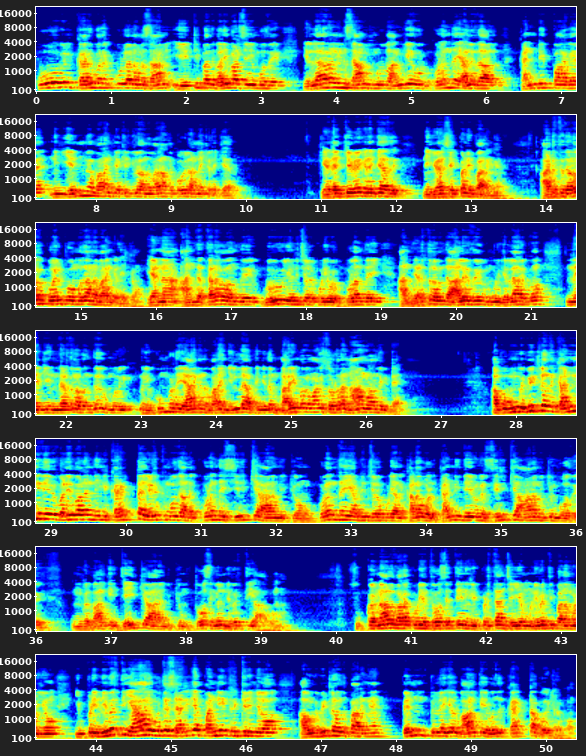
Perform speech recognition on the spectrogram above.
கோவில் கருவறைக்குள்ள நம்ம சாமி எட்டி பார்த்து வழிபாடு செய்யும் போது எல்லாரும் நின்று சாமி கும்பிடுவோம் அங்கே ஒரு குழந்தை அழுதால் கண்டிப்பாக நீங்கள் என்ன வரம் கேட்குறீங்களோ அந்த வரம் அந்த கோவில் அன்னை கிடைக்காது. கிடைக்கவே கிடைக்காது. நீங்க வேணா செக் பண்ணி பாருங்க. அடுத்த தடவை கோயில் போகும்போது அந்த வரம் கிடைக்கும். ஏன்னா அந்த தடவை வந்து குரு என்று சொல்லக்கூடிய ஒரு குழந்தை அந்த இடத்துல வந்து அழுது. உங்களுக்கு எல்லாருக்கும் இன்னைக்கு இந்த இடத்துல வந்து உங்களுக்கு நீங்க கும்பிடுற யாருக்கு அந்த வரம் இல்லை அப்படிங்கிறத மறைமுகமாக சொல்கிறத நான் உணர்ந்துக்கிட்டேன் அப்போ உங்க வீட்டில் அந்த கன்னிதேவி வழிபாடை நீங்க கரெக்டாக எடுக்கும்போது அந்த குழந்தை சிரிக்க ஆரம்பிக்கும். குழந்தை அப்படின்னு சொல்லக்கூடிய அந்த கடவுள் கன்னி தெய்வங்கள் சிரிக்க ஆரம்பிக்கும் போது உங்கள் வாழ்க்கை ஜெயிக்க ஆரம்பிக்கும். தோஷங்கள் நிவர்த்தி ஆகும். சுக்கரனால் வரக்கூடிய தோஷத்தை நீங்க இப்படித்தான் செய்ய நிவர்த்தி பண்ண முடியும். இப்படி நிவர்த்தி யார் ஒருத்தர் சரியா பண்ணிட்டு இருக்கிறீங்களோ அவங்க வீட்டுல வந்து பாருங்க பெண் பிள்ளைகள் வாழ்க்கை வந்து கரெக்டா போயிட்டு இருக்கும்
